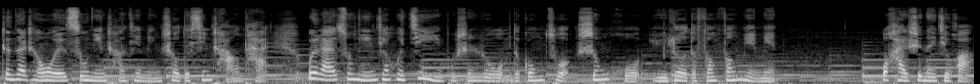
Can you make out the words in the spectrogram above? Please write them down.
正在成为苏宁场景零售的新常态。未来，苏宁将会进一步深入我们的工作、生活、娱乐的方方面面。我还是那句话，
